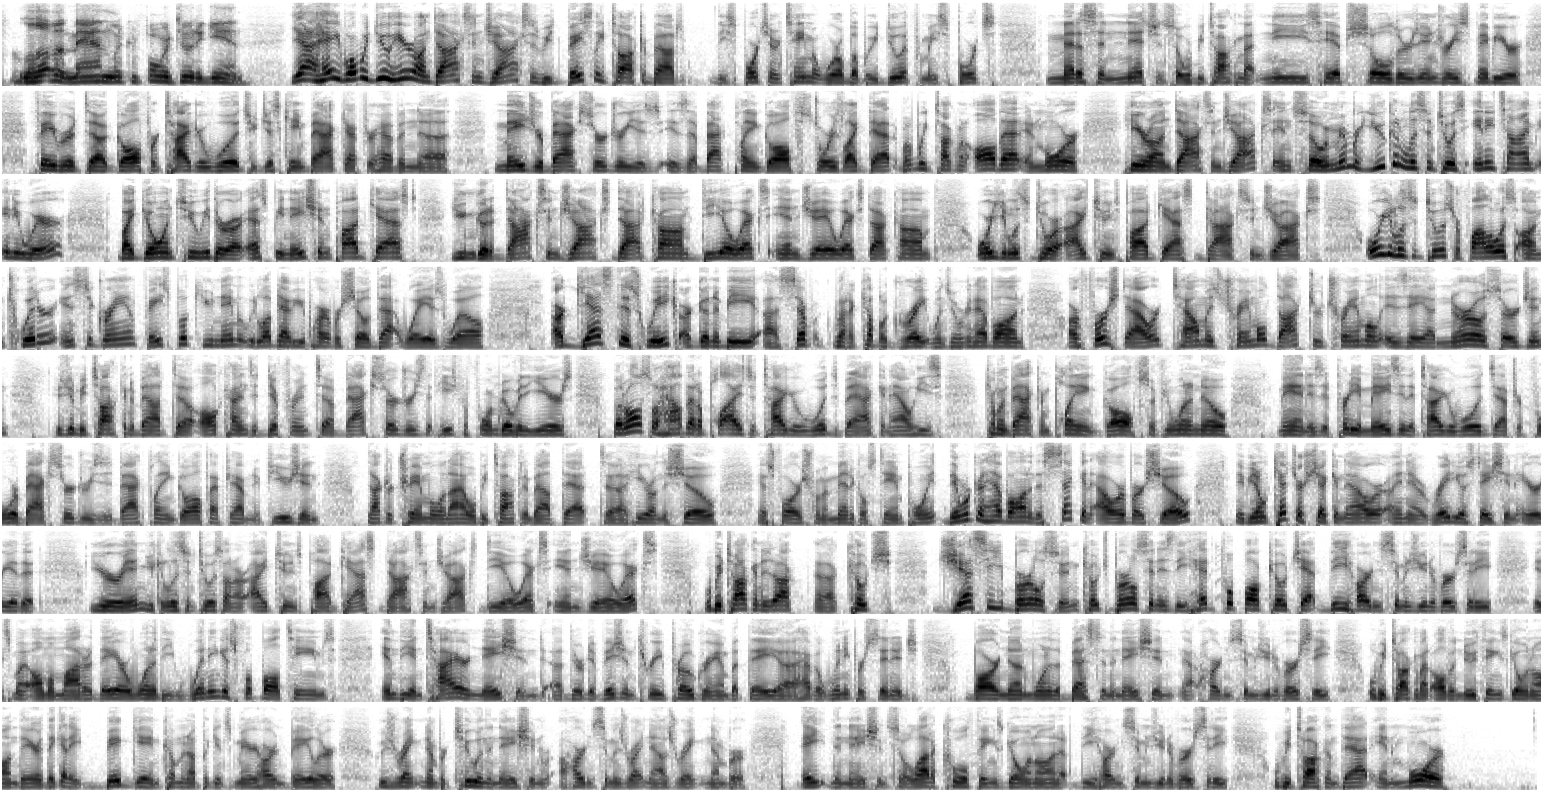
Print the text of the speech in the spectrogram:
Love it, man. Looking forward to it again. Yeah, hey, what we do here on Docs and Jocks is we basically talk about the sports entertainment world, but we do it from a sports medicine niche. And so we'll be talking about knees, hips, shoulders, injuries. Maybe your favorite uh, golfer, Tiger Woods, who just came back after having uh, major back surgery, is, is uh, back playing golf, stories like that. But we talk about all that and more here on Docs and Jocks. And so remember, you can listen to us anytime, anywhere by going to either our SB Nation podcast. You can go to docsandjocks.com, D-O-X-N-J-O-X.com, or you can listen to our iTunes podcast, Docs and Jocks. Or you listen to us or follow us on Twitter, Instagram, Facebook, you name it. We'd love to have you part of our show that way as well. Our guests this week are going to be uh, several, got a couple of great ones. We're going to have on our first hour, Talmadge Trammell. Dr. Trammell is a, a neurosurgeon who's going to be talking about uh, all kinds of different uh, back surgeries that he's performed over the years, but also how that applies to Tiger Woods' back and how he's coming back and playing golf. So if you want to know man, is it pretty amazing that Tiger Woods, after four back surgeries, is back playing golf after having a fusion. Dr. Trammell and I will be talking about that uh, here on the show as far as from a medical standpoint. Then we're going to have on in the second hour of our show. If you don't catch our second hour in a radio station area that you're in, you can listen to us on our iTunes podcast, Docs and Jocks, D O X N J O X. We'll be talking to Doc, uh, Coach Jesse Burleson. Coach Burleson is the head football coach at the Hardin Simmons University. It's my alma mater. They are one of the winningest football teams in the entire nation. Uh, they're Division three program, but they uh, have a winning percentage, bar none, one of the best in the nation at Hardin Simmons University. We'll be talking about all the new things going on there. They got a big game coming up against Mary Hardin Baylor, who's ranked number two in the nation. Hardin Simmons right now is ranked number eight in the nation. So a lot of cool things going on at the Hardin Simmons University. We'll be talking that and more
